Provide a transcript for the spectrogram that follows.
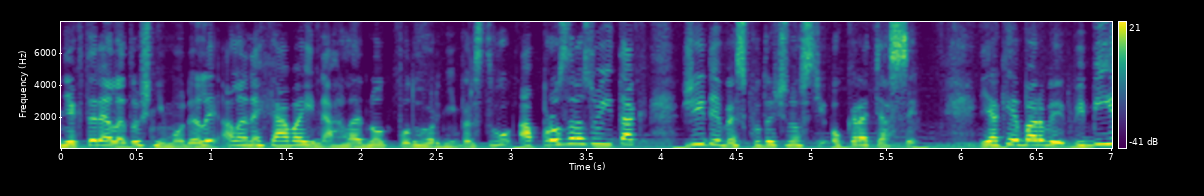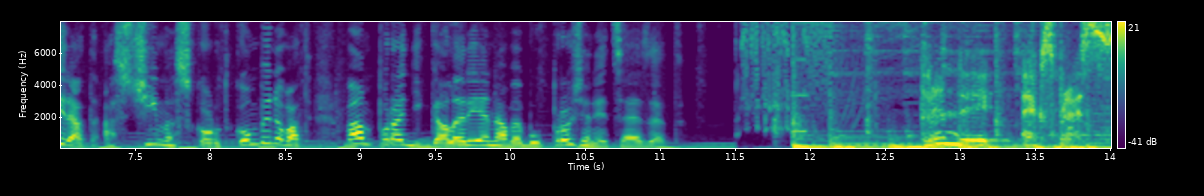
některé letošní modely ale nechávají nahlédnout pod horní vrstvu a prozrazují tak, že jde ve skutečnosti o kraťasy. Jaké barvy vybírat a s čím skort kombinovat, vám poradí galerie na webu proženy.cz. Trendy Express.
